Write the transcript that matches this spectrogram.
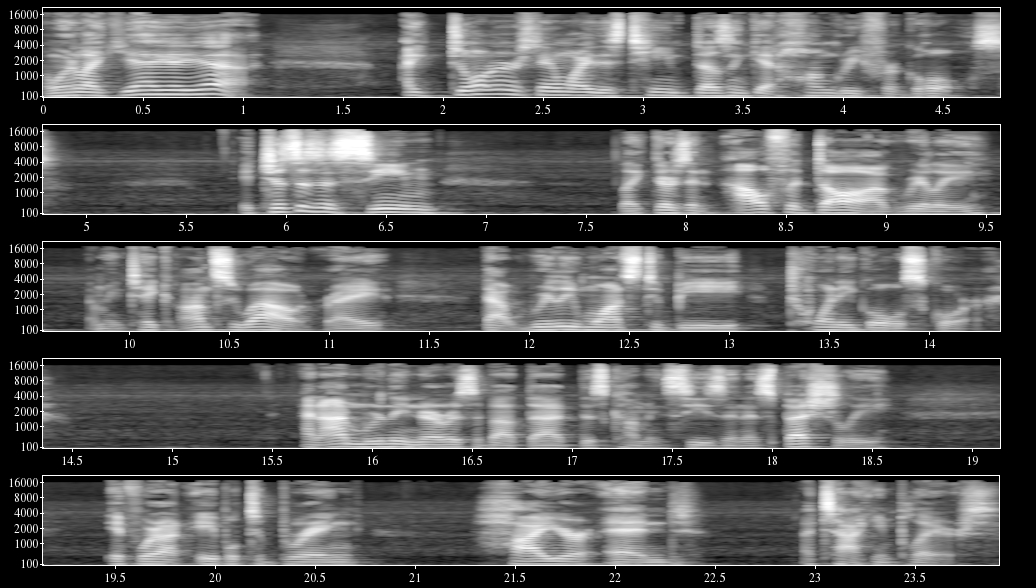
And we're like, yeah, yeah, yeah. I don't understand why this team doesn't get hungry for goals. It just doesn't seem like there's an alpha dog, really. I mean, take Ansu out, right? That really wants to be 20 goal scorer. And I'm really nervous about that this coming season, especially if we're not able to bring higher end attacking players.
